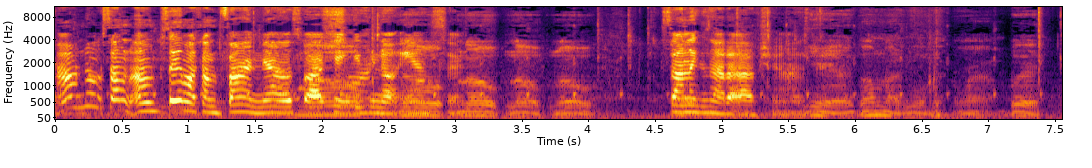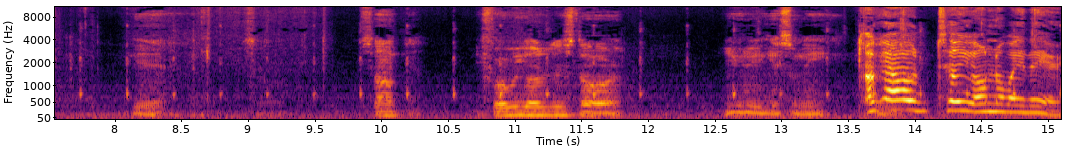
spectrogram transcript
I don't know. I'm, I'm saying like I'm fine now. That's why I can't give you no answer. No, no, no. Sonic is not an option. Yeah, I'm not going back around. But yeah, so something. Before we go to the store, you need to get some to eat. Okay, I'll tell you on the way there.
